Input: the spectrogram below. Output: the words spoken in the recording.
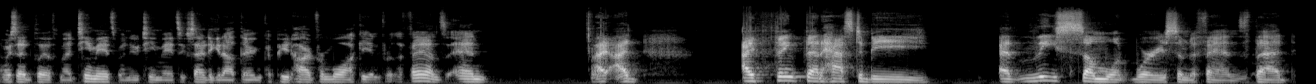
I'm excited to play with my teammates, my new teammates. Excited to get out there and compete hard for Milwaukee and for the fans. And I, I, I think that has to be at least somewhat worrisome to fans that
